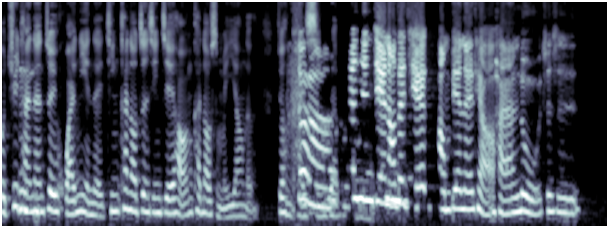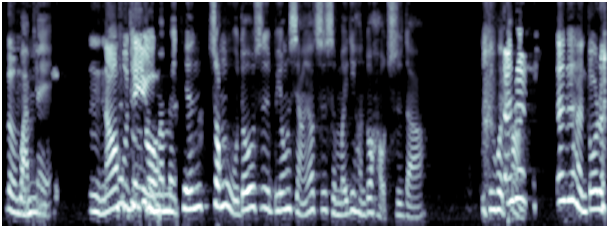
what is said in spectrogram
我去台南最怀念的，听看到振兴街，好像看到什么一样的，就很开心。振兴街，然后在街旁边那条海岸路，就是乐完美。嗯，然后附近有你们每天中午都是不用想要吃什么，一定很多好吃的啊，一定会胖。但是但是很多人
